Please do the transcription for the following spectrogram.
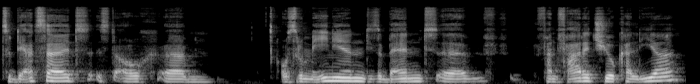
zu der Zeit ist auch ähm, aus Rumänien diese Band äh, Fanfare Ciocalia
